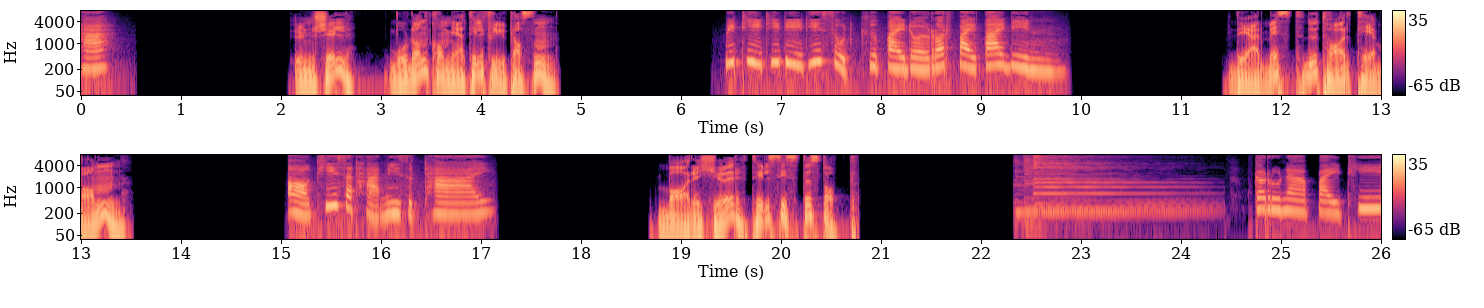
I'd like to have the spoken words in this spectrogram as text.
คะ Unnskyld, hvordan kommer jeg til flyplassen? วิธีที่ดีที่สุดคือไปโดยรถไฟใต้ดิน Det er best du tar T-banen. ออกที่สถานีสุดท้าย Bare kjør til siste stopp. กรุณาไปที่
